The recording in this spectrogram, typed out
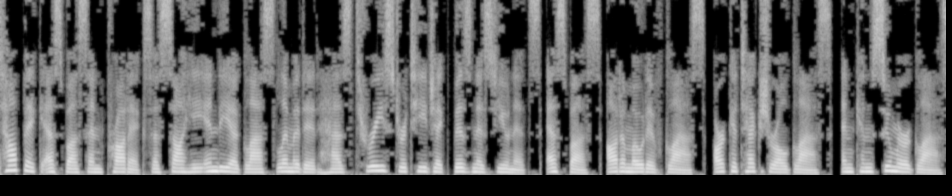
Topic SBUS and products Asahi India Glass Limited has three strategic business units SBUS automotive glass, architectural glass, and consumer glass.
